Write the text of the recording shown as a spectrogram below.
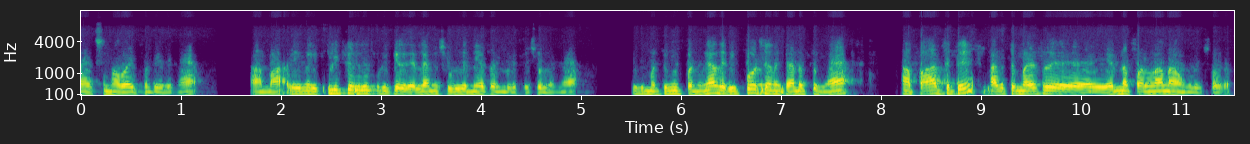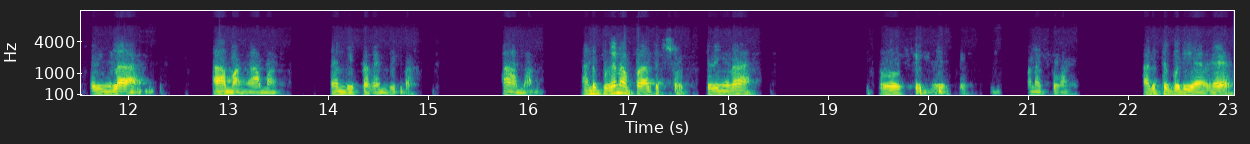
மேக்ஸிமம் அவாய்ட் பண்ணிடுங்க. ஆமா. அதே மாதிரி குளிக்கிறது குடிக்கிறது எல்லாமே சுடுதண்ணியா பயன்படுத்த சொல்லுங்க. இது மட்டுமே பண்ணுங்க. அந்த ரிப்போர்ட்ஸ் எனக்கு அனுப்புங்க. நான் பார்த்துட்டு அடுத்த மேட்ரு என்ன பண்ணலாம் நான் உங்களுக்கு சொல்றேன். சரிங்களா? ஆமாங்க ஆமாங்க. கண்டிப்பா கண்டிப்பா. ஆமாம் அனுப்புங்க நான் பார்த்துட்டு சொல்றேன். சரிங்களா? ஓகேங்க ஓகே. வணக்கம் வணக்கம். அடுத்தபடியாக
